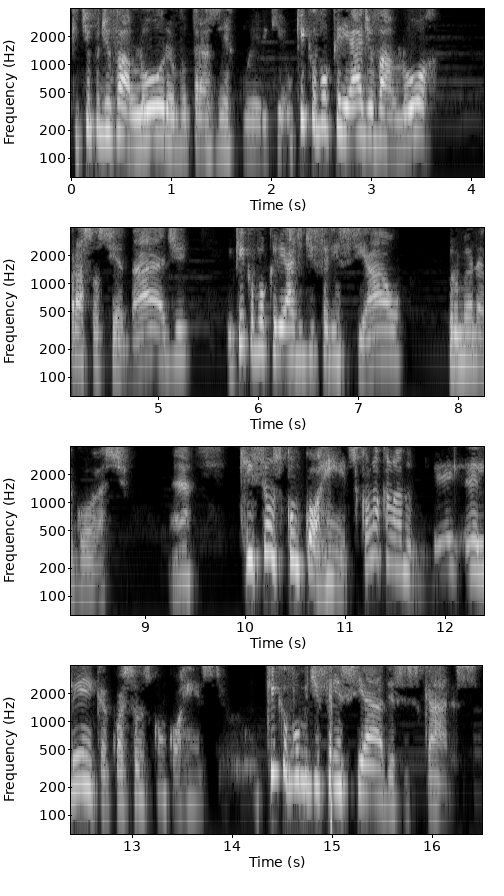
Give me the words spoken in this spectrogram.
Que tipo de valor eu vou trazer com ele? o que, que eu vou criar de valor para a sociedade? O que, que eu vou criar de diferencial para o meu negócio? Né? Quem são os concorrentes? Coloca lá no. elenca quais são os concorrentes. O que, que eu vou me diferenciar desses caras?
